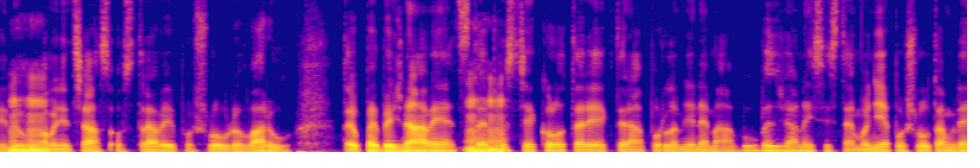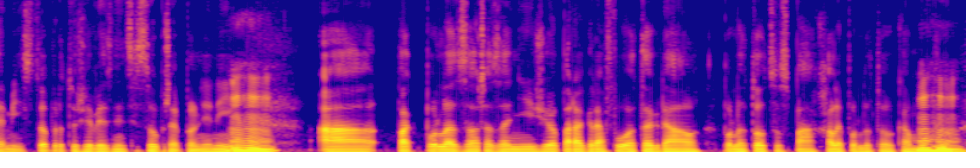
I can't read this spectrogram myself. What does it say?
jedou mm-hmm. a oni třeba z Ostravy pošlou do Varu. To je úplně běžná věc, mm-hmm. to je mhm. prostě koloterie, která podle mě nemá vůbec žádný systém. Oni je pošlou tam, kde je místo, protože věznice jsou přeplněný mm-hmm. a pak podle zařazení, že jo, paragrafu a tak dál, podle toho, co spáchali, podle toho, kam můžu. Mm-hmm.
